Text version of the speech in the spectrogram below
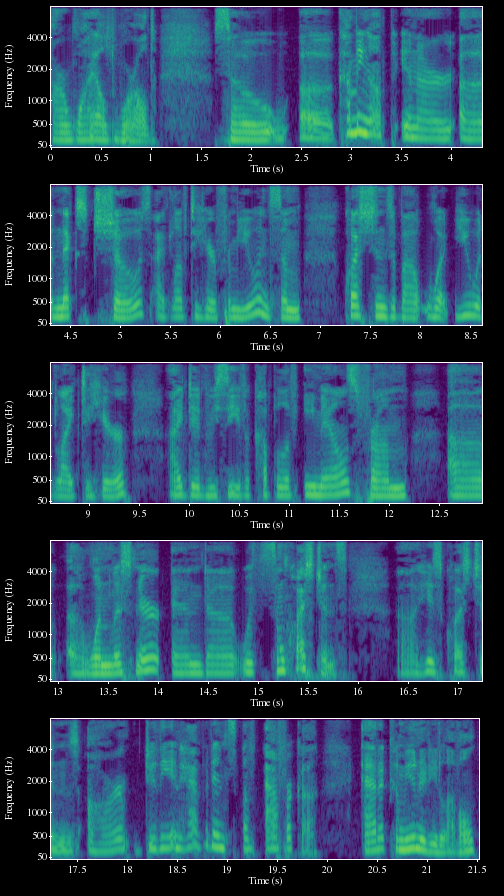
our wild world. So, uh, coming up in our uh, next shows, I'd love to hear from you and some questions about what you would like to hear. I did receive a couple of emails from uh, uh one listener and uh, with some questions. Uh, his questions are, do the inhabitants of Africa at a community level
